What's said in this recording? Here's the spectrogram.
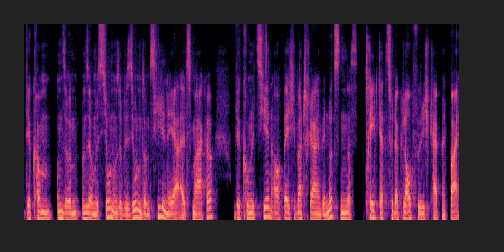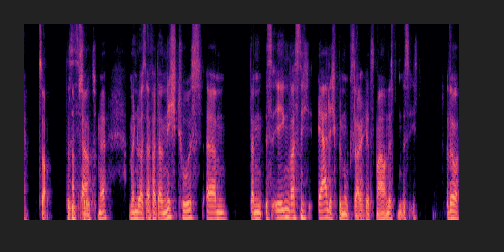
wir kommen unseren, unserer Mission, unserer Vision, unserem Ziel näher als Marke. Wir kommunizieren auch, welche Materialien wir nutzen. Das trägt ja zu der Glaubwürdigkeit mit bei. So, das Absolut. ist ja, ne? Und wenn du das einfach dann nicht tust, ähm, dann ist irgendwas nicht ehrlich genug, sage ich jetzt mal. Und das, ist, also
